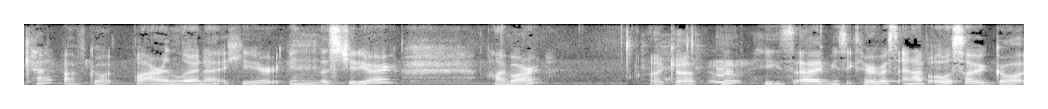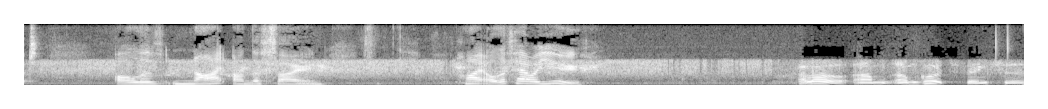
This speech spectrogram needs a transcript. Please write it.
Kat. I've got Byron Lerner here in the studio. Hi, Byron. Hi, Kat. Hello. He's a music therapist, and I've also got Olive Knight on the phone. Hi, Olive. How are you? Hello. I'm I'm good, thanks. Uh,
